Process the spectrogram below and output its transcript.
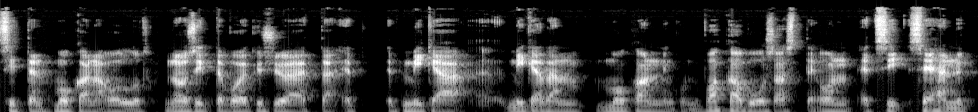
sitten mokana ollut. No sitten voi kysyä, että, että, että mikä, mikä tämän mokan niin kuin vakavuusaste on, että sehän nyt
